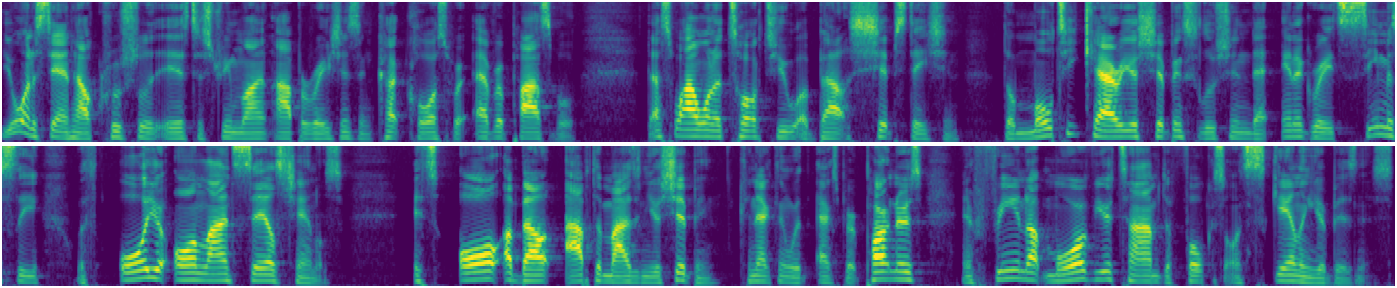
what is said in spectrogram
You understand how crucial it is to streamline operations and cut costs wherever possible. That's why I want to talk to you about ShipStation, the multi carrier shipping solution that integrates seamlessly with all your online sales channels. It's all about optimizing your shipping, connecting with expert partners, and freeing up more of your time to focus on scaling your business.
